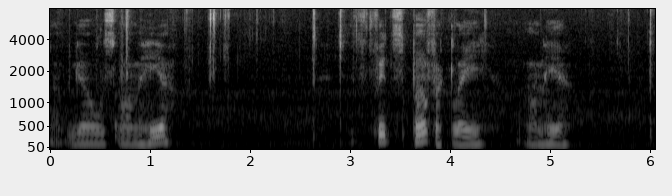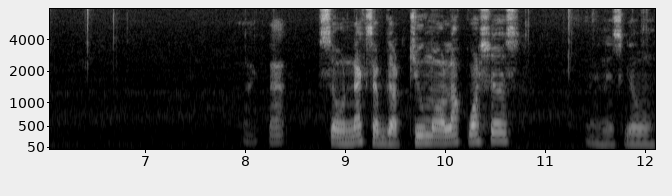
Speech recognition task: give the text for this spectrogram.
that goes on here. It fits perfectly on here. Like that. So next I've got two more lock washers and it's go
